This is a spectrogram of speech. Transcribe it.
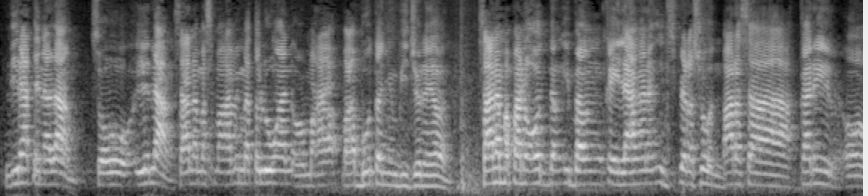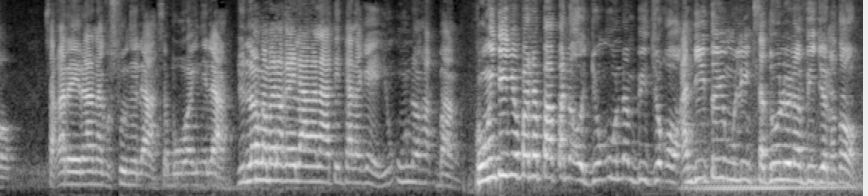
hindi natin alam. So, yun lang. Sana mas maraming matulungan o maka- maabutan yung video na yun. Sana mapanood ng ibang kailangan ng inspirasyon para sa karir o sa karera na gusto nila, sa buhay nila. Yun lang naman ang kailangan natin talaga eh, yung unang hakbang. Kung hindi nyo pa napapanood yung unang video ko, andito yung link sa dulo ng video na to.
